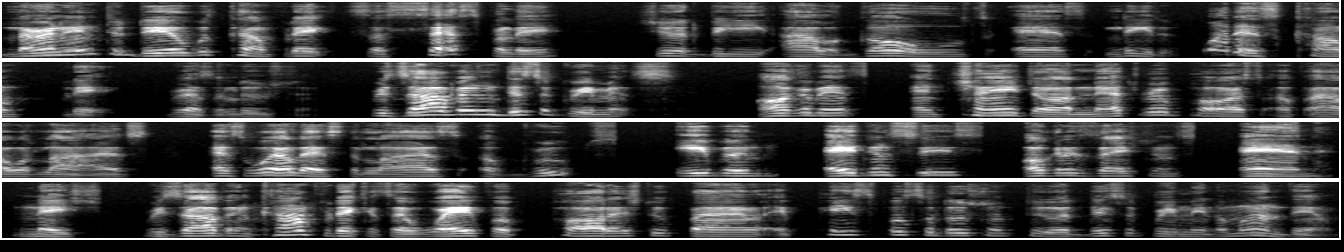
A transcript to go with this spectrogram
learning to deal with conflict successfully should be our goals as leaders. What is conflict resolution? Resolving disagreements, arguments, and change are natural parts of our lives as well as the lives of groups, even agencies, organizations, and nations. Resolving conflict is a way for parties to find a peaceful solution to a disagreement among them.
